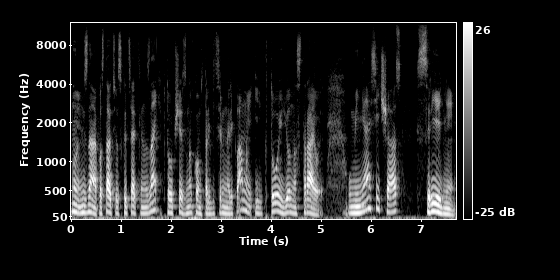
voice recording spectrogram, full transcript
ну, не знаю, поставьте восклицательные знаки, кто вообще знаком с таргетированной рекламой и кто ее настраивает. У меня сейчас средний,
